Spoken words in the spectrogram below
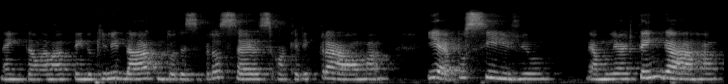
né, então ela tendo que lidar com todo esse processo, com aquele trauma, e é possível, a mulher tem garra,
